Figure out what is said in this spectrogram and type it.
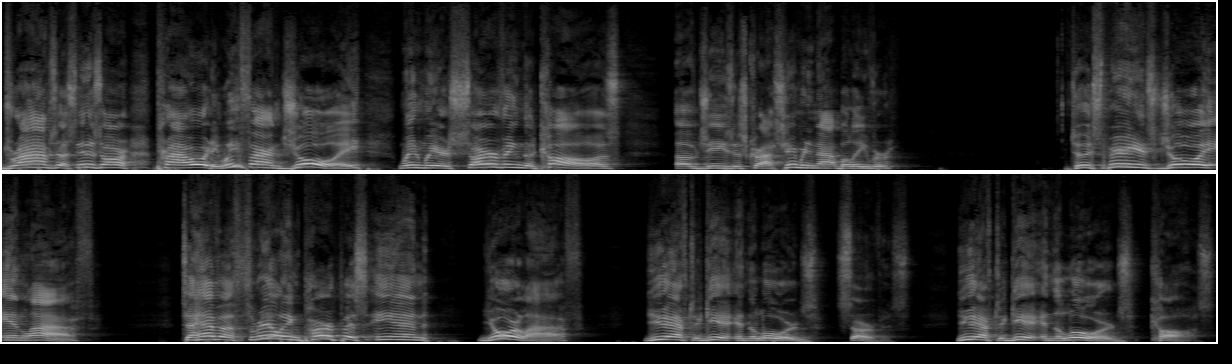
drives us. It is our priority. We find joy when we are serving the cause of Jesus Christ. Hear me tonight, believer. To experience joy in life, to have a thrilling purpose in your life, you have to get in the Lord's service. You have to get in the Lord's cause.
